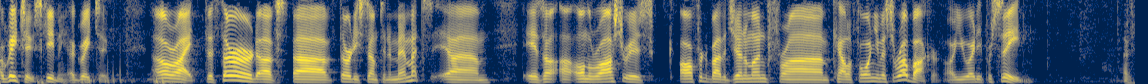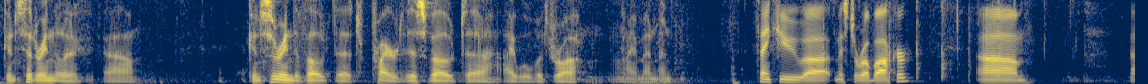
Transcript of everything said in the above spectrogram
Agreed to, excuse me, agreed to. All right, the third of uh, 30-something amendments um, is o- on the roster is offered by the gentleman from California, Mr. Rohrabacher. Are you ready to proceed? Uh, Considering the, uh, considering the vote that prior to this vote, uh, I will withdraw my amendment. Thank you, uh, Mr. Rohrabacher. Um, uh,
